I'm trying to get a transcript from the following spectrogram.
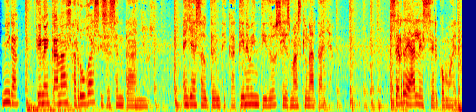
Mira, tiene canas, arrugas y 60 años. Ella es auténtica, tiene 22 y es más que una talla. Ser real es ser como eres.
